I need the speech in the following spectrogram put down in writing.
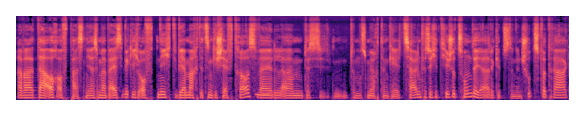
Aber da auch aufpassen. Ja. Also man weiß wirklich oft nicht, wer macht jetzt ein Geschäft draus, mhm. weil ähm, das, da muss man auch dann Geld zahlen für solche Tierschutzhunde. Ja. Da gibt es dann den Schutzvertrag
